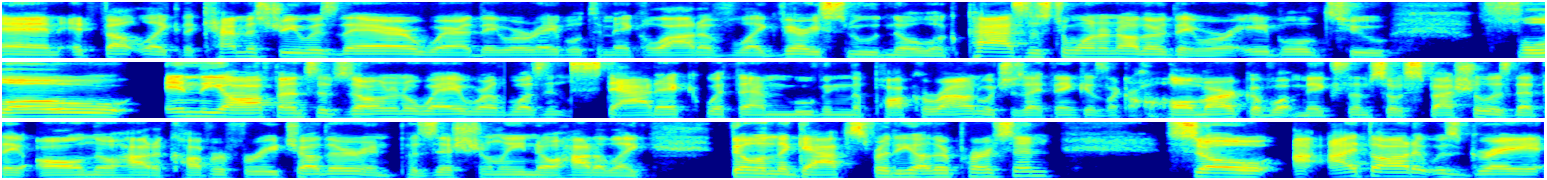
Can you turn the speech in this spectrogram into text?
and it felt like the chemistry was there where they were able to make a lot of like very smooth no look passes to one another. They were able to flow in the offensive zone in a way where it wasn't static with them moving the puck around which is i think is like a hallmark of what makes them so special is that they all know how to cover for each other and positionally know how to like fill in the gaps for the other person so I, I, thought it was great.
